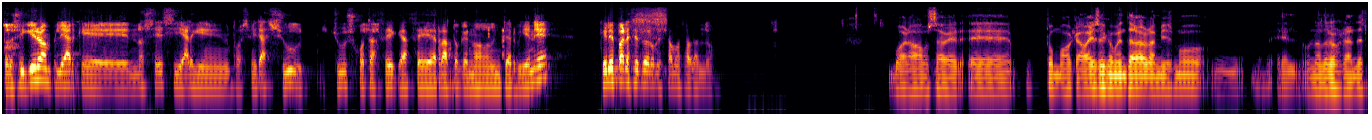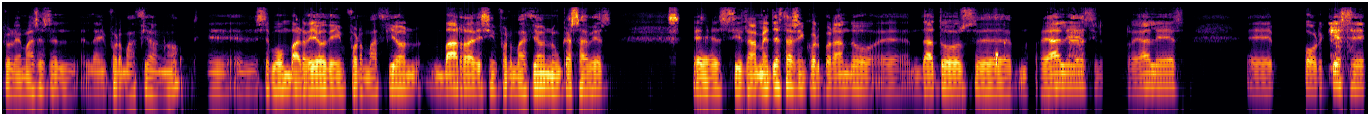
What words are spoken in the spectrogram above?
Pero sí quiero ampliar que no sé si alguien, pues mira, Chus, Chus JC, que hace rato que no interviene, ¿qué le parece todo lo que estamos hablando? Bueno, vamos a ver. Eh, como acabáis de comentar ahora mismo, uno de los grandes problemas es la información, ¿no? Eh, ese bombardeo de información barra desinformación, nunca sabes eh, si realmente estás incorporando eh, datos eh, reales, reales, por, qué se,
